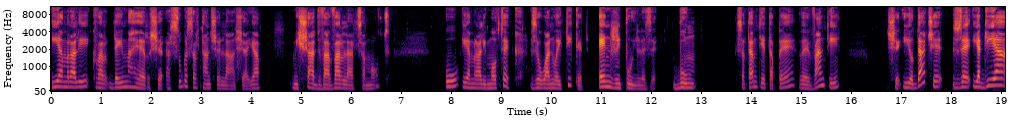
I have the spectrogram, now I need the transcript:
היא אמרה לי כבר די מהר שהסוג הסרטן שלה, שהיה משד ועבר לעצמות, הוא, היא אמרה לי, מותק, זה one way ticket, אין ריפוי לזה. בום. סתמתי את הפה והבנתי שהיא יודעת שזה יגיע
